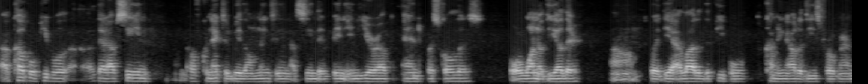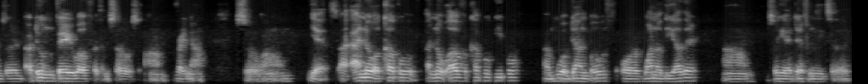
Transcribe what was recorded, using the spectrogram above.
a couple people uh, that I've seen, I've connected with on LinkedIn, I've seen they've been in Year Up and Per Scholas or one or the other. Um, but yeah, a lot of the people coming out of these programs are, are doing very well for themselves um, right now. So um, yeah, I, I, know a couple, I know of a couple people um, who have done both or one or the other. Um, so yeah, definitely it's a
